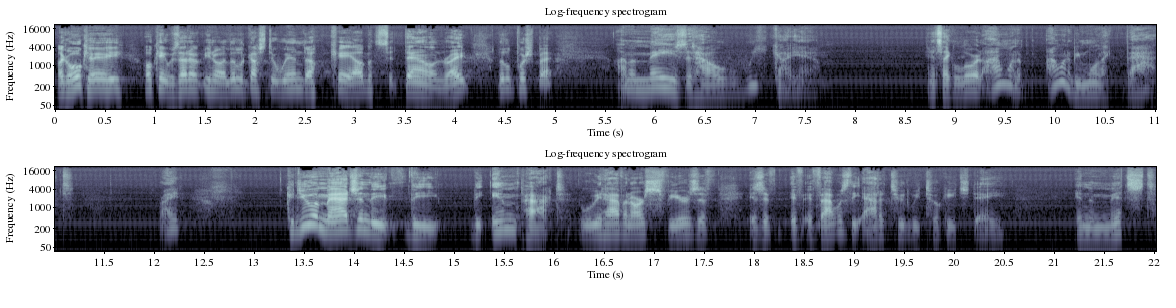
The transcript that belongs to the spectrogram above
Like, okay, okay, was that a, you know, a little gust of wind? Okay, I'll go sit down, right? A little pushback. I'm amazed at how weak I am. And it's like, Lord, I want to, I want to be more like that, right? Could you imagine the, the, the impact we'd have in our spheres if, is if, if, if that was the attitude we took each day in the midst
